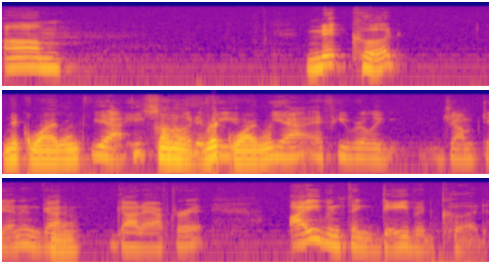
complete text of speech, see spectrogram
Um, Nick could, Nick Weiland. yeah, he Son of could. if Rick he, Weiland? Yeah, if he really jumped in and got Yeah. got after it. I even think David could.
